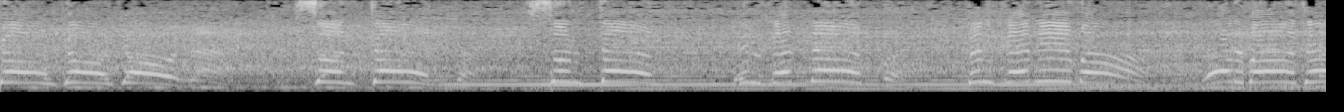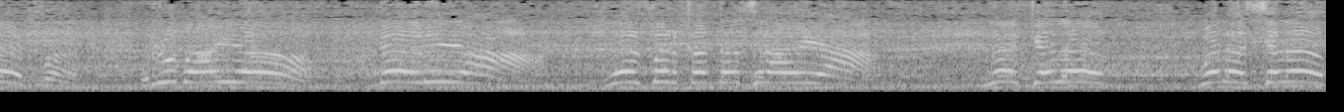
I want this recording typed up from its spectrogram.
جول جول جول سلطان سلطان الغنام بالغنيمة أربع أهداف رباعية نارية للفرقة النصراوية لا كلام ولا سلام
